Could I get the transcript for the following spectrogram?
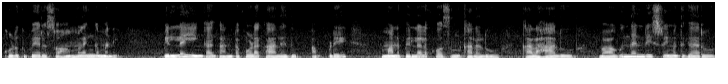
కొడుకు పేరు సోమలింగం అని పిల్ల ఇంకా గంట కూడా కాలేదు. అప్పుడే మన పిల్లల కోసం కలలు కలహాలు బాగుందండి శ్రీమతి గారు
